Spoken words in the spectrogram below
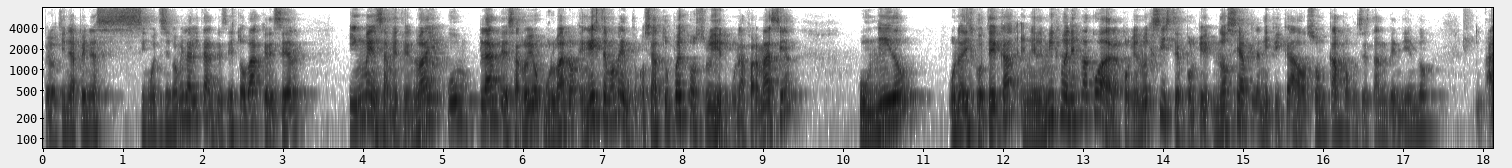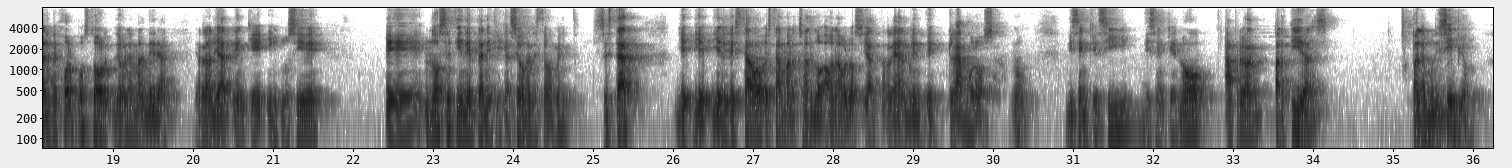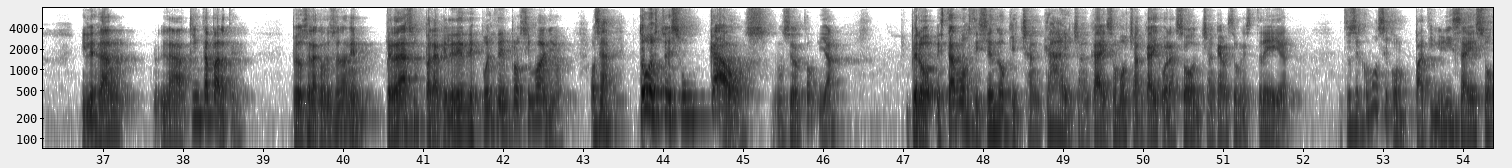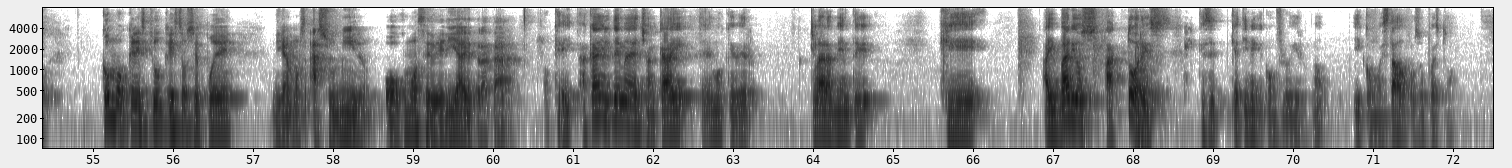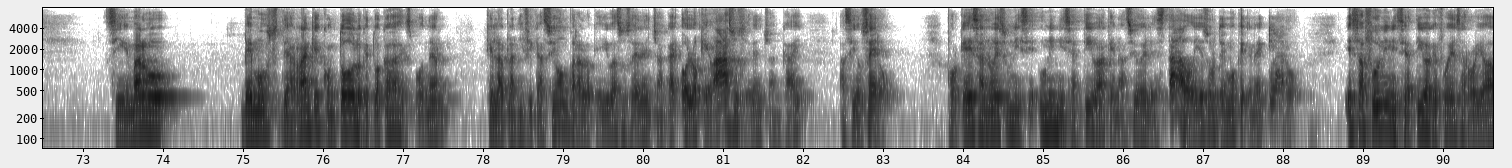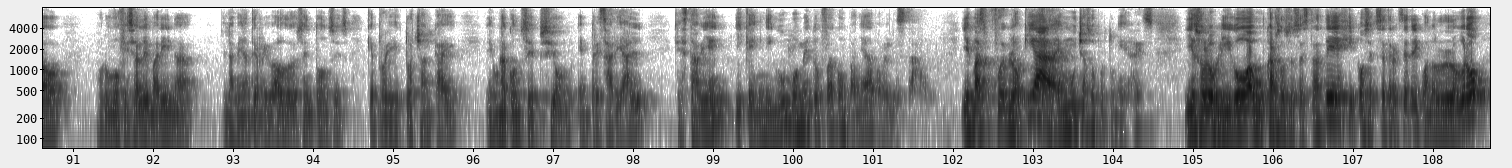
pero tiene apenas 55 mil habitantes. Esto va a crecer inmensamente. No hay un plan de desarrollo urbano en este momento. O sea, tú puedes construir una farmacia, un nido una discoteca en el mismo, en la misma cuadra, porque no existe, porque no se ha planificado. Son campos que se están vendiendo al mejor postor de una manera, en realidad, en que inclusive eh, no se tiene planificación en este momento. Se está, y, el Estado está marchando a una velocidad realmente clamorosa, ¿no? Dicen que sí, dicen que no, aprueban partidas para el municipio y les dan la quinta parte, pero se la condicionan en pedazos para que le den después del próximo año. O sea, todo esto es un caos, ¿no es cierto? Ya. Pero estamos diciendo que Chancay, Chancay, somos Chancay corazón, Chancay va a ser una estrella. Entonces, ¿cómo se compatibiliza eso? ¿Cómo crees tú que esto se puede, digamos, asumir o cómo se debería de tratar? Ok, acá en el tema de Chancay tenemos que ver claramente que hay varios actores que, se, que tiene que confluir, ¿no? Y como Estado, por supuesto. Sin embargo, vemos de arranque con todo lo que tú acabas de exponer, que la planificación para lo que iba a suceder en Chancay, o lo que va a suceder en Chancay, ha sido cero. Porque esa no es una iniciativa que nació del Estado, y eso lo tenemos que tener claro. Esa fue una iniciativa que fue desarrollada por un oficial de Marina, el almirante Ribaudo de ese entonces, que proyectó Chancay en una concepción empresarial que está bien y que en ningún momento fue acompañada por el Estado. Y es más, fue bloqueada en muchas oportunidades. Y eso lo obligó a buscar socios estratégicos, etcétera, etcétera. Y cuando lo logró,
